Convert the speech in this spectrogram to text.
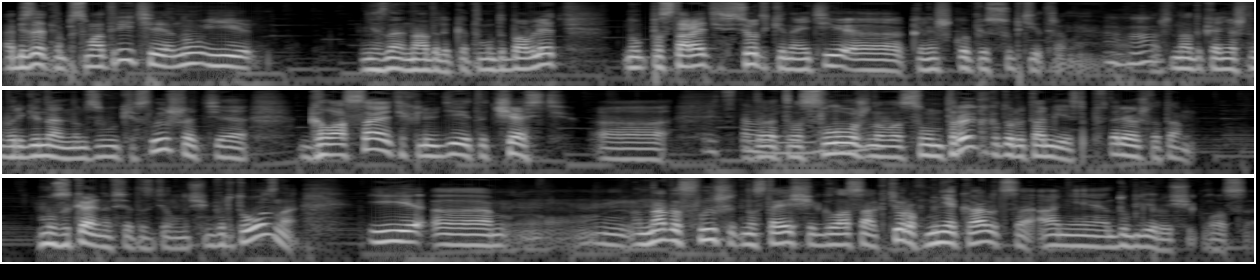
обязательно посмотрите. Ну и не знаю, надо ли к этому добавлять. Ну, постарайтесь все-таки найти, э, конечно, копию с субтитрами. Что надо, конечно, в оригинальном звуке слышать. Э, Голоса этих людей — это часть э, этого, сложного саундтрека, который там есть. Повторяю, что там музыкально все это сделано очень виртуозно. И э, надо слышать настоящие голоса актеров, мне кажется, а не дублирующие голоса.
